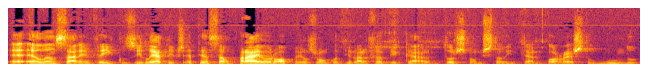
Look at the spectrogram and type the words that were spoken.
a, lançarem veículos elétricos. Atenção, para a Europa, eles vão continuar a fabricar motores de combustão interna para o resto do mundo,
